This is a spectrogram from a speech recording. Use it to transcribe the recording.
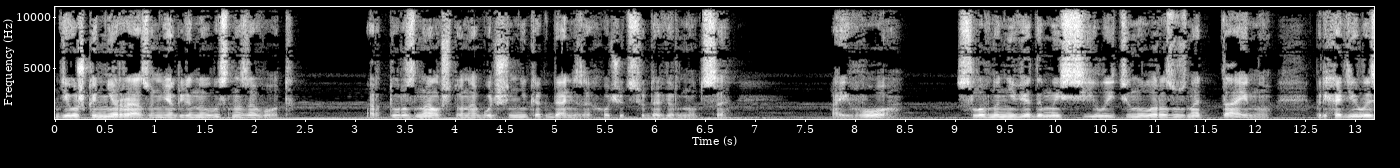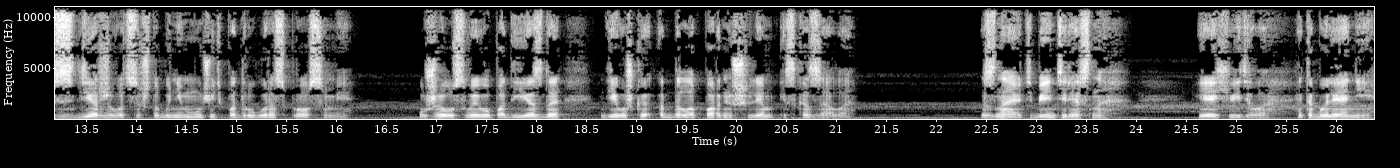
девушка ни разу не оглянулась на завод. Артур знал, что она больше никогда не захочет сюда вернуться. А его, словно неведомой силой, тянуло разузнать тайну. Приходилось сдерживаться, чтобы не мучить подругу расспросами. Уже у своего подъезда девушка отдала парню шлем и сказала. «Знаю, тебе интересно. Я их видела. Это были они.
